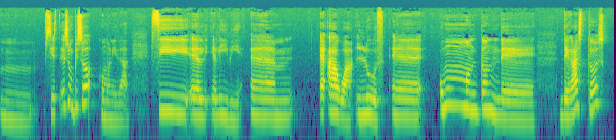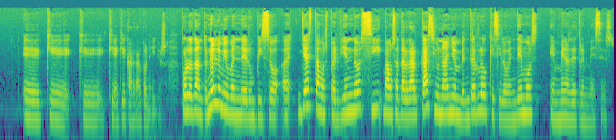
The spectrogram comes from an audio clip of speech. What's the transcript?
mm, si es, un piso, comunidad. Si el, el IBI, em, eh, agua, luz, eh, un montón de, de gastos eh, que, que, hay que cargar con ellos. Por lo tanto, no es lo mismo vender un piso, ya estamos perdiendo si vamos a tardar casi un año en venderlo que si lo vendemos en menos de tres meses.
